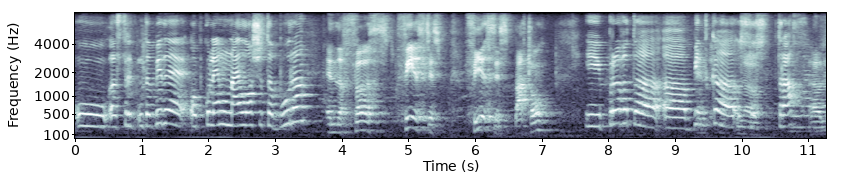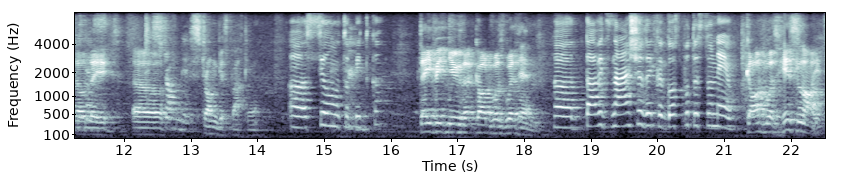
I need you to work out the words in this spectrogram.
у, а, сред, да биде обколено најлошата бура in the first fiercest fiercest battle, и првата а, битка No. со страв, uh, no, the uh, Strongest. strongest battle. а, силната битка, David knew that God was with him. а, Давид знаеше дека Господ е со него. God was his light.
